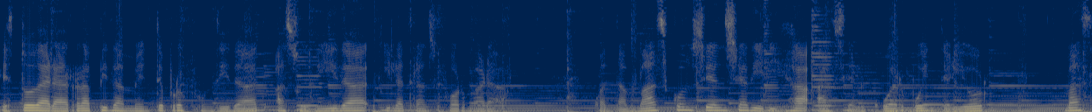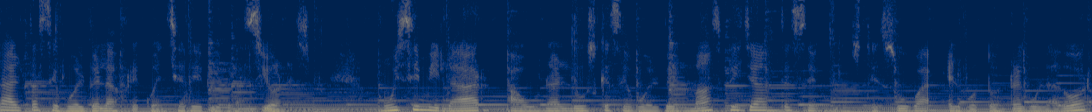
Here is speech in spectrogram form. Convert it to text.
Esto dará rápidamente profundidad a su vida y la transformará. Cuanta más conciencia dirija hacia el cuerpo interior, más alta se vuelve la frecuencia de vibraciones, muy similar a una luz que se vuelve más brillante según usted suba el botón regulador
